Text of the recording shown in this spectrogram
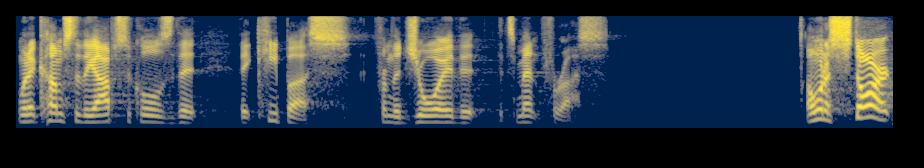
when it comes to the obstacles that, that keep us from the joy that, that's meant for us. I want to start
